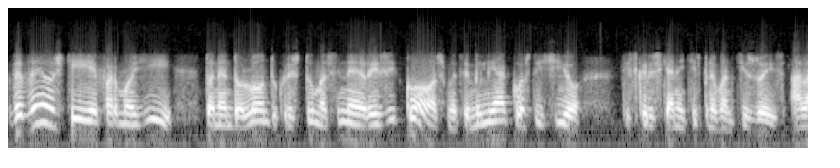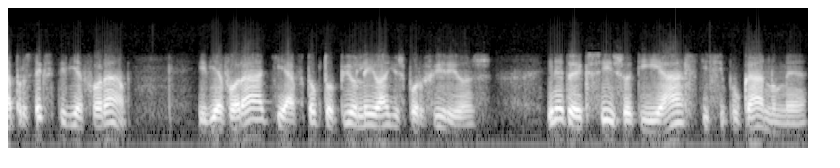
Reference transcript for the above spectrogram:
Βεβαίως και η εφαρμογή των εντολών του Χριστού μας είναι ριζικό, ας πούμε, θεμελιακό στοιχείο της χριστιανικής πνευματικής ζωής. Αλλά προσέξτε τη διαφορά. Η διαφορά και αυτό το οποίο λέει ο Άγιος Πορφύριος είναι το εξής ότι η άσκηση που κάνουμε,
